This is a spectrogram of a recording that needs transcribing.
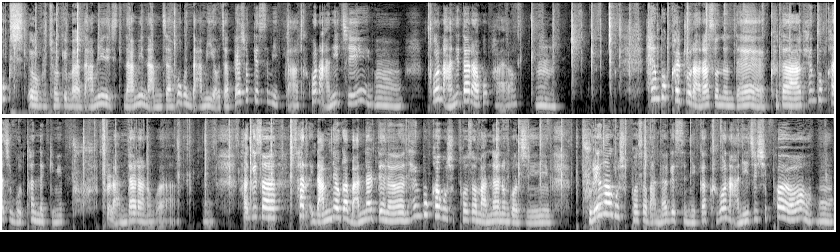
혹시 어, 저기 막 남이 남이 남자 혹은 남이 여자 뺏었겠습니까? 그건 아니지. 어. 그건 아니다라고 봐요. 음. 행복할 줄 알았었는데 그닥 행복하지 못한 느낌이 풀풀 난다라는 거야. 어. 하기사 사, 남녀가 만날 때는 행복하고 싶어서 만나는 거지 불행하고 싶어서 만나겠습니까? 그건 아니지 싶어요. 어,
